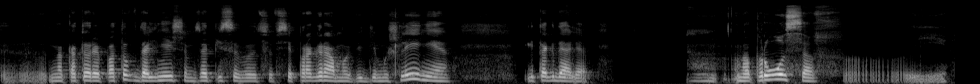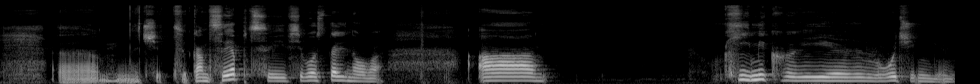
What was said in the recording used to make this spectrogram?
э, на которые потом в дальнейшем записываются все программы в виде мышления и так далее. Вопросов э, и э, значит, концепций и всего остального. А химик и очень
